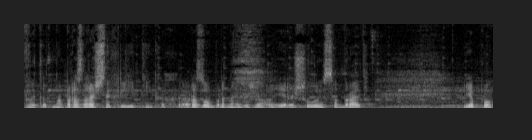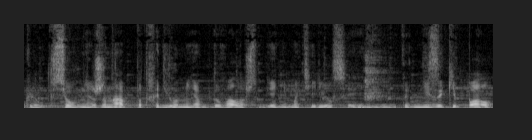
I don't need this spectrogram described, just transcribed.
в этот, на прозрачных литниках разобранная лежала. Я решил ее собрать. Я проклял все, у меня жена подходила, меня обдувала, чтобы я не матерился и не, это, не закипал.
